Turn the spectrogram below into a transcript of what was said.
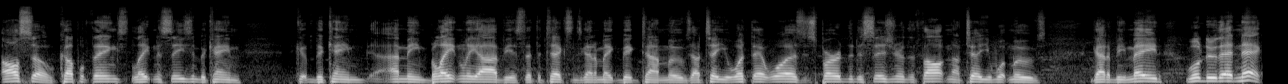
also a couple things late in the season became became I mean blatantly obvious that the Texans got to make big time moves. I'll tell you what that was. It spurred the decision or the thought, and I'll tell you what moves got to be made. We'll do that next.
